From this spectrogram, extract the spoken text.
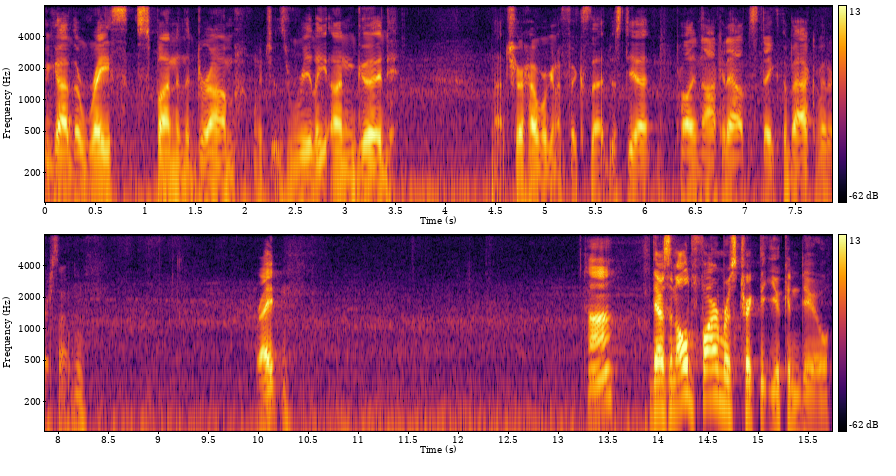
we got the race spun in the drum, which is really ungood. Not sure how we're gonna fix that just yet. Probably knock it out, stake the back of it or something. Right? Huh? There's an old farmer's trick that you can do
